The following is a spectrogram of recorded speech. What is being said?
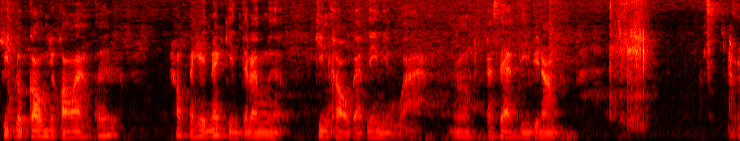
คลิปเก่าๆเจ้าของว่า เออเขาก็เห็นน่ากินแต่ละมื้อกินเขาแบบนี้นี่หว่าอืมกระแซบดีพี่น้องอ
